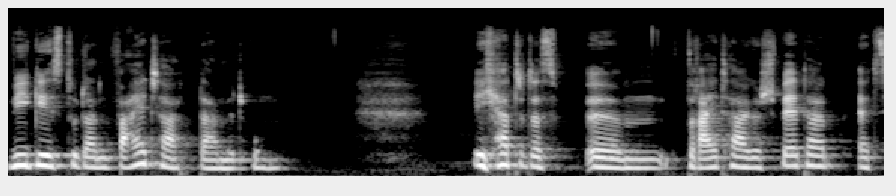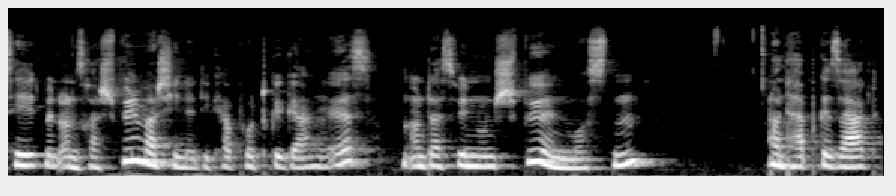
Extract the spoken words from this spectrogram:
wie gehst du dann weiter damit um? Ich hatte das ähm, drei Tage später erzählt mit unserer Spülmaschine, die kaputt gegangen ist und dass wir nun spülen mussten und habe gesagt,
